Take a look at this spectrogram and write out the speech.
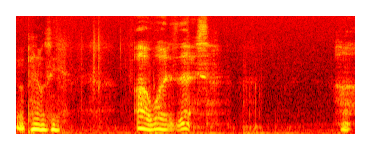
What panel is he? Oh, what is this? Huh.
